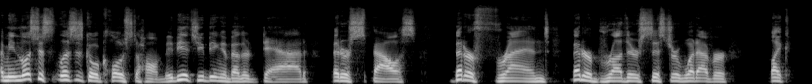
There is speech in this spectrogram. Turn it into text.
I mean, let's just let's just go close to home. Maybe it's you being a better dad, better spouse, better friend, better brother, sister, whatever. Like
